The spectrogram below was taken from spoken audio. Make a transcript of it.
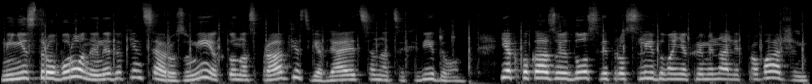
Міністр оборони не до кінця розуміє, хто насправді з'являється на цих відео. Як показує досвід розслідування кримінальних проваджень,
